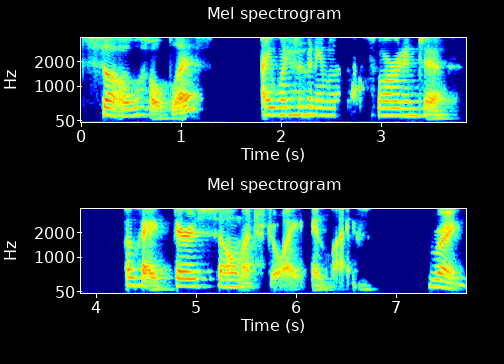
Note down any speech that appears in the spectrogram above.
so hopeless, I wouldn't have been able to fast forward into, okay, there is so much joy in life. Right.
